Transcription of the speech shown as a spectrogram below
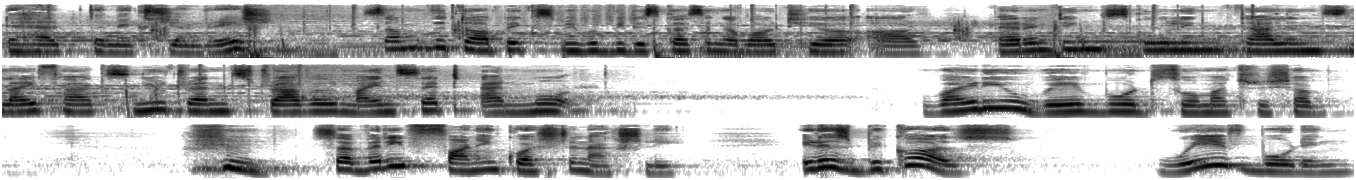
to help the next generation. Some of the topics we would be discussing about here are parenting, schooling, talents, life hacks, new trends, travel, mindset, and more. Why do you waveboard so much, Rishabh? It's a very funny question, actually. It is because waveboarding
